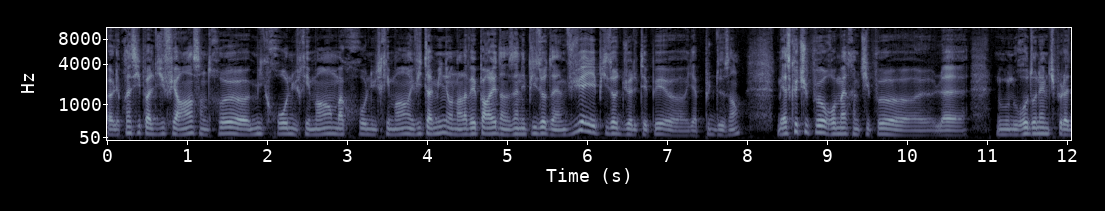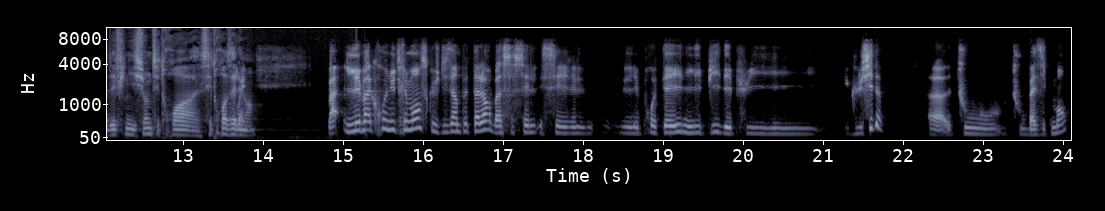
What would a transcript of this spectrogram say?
euh, les principales différences entre euh, micronutriments, macronutriments et vitamines? On en avait parlé dans un épisode, un vieil épisode du LTP euh, il y a plus de deux ans. Mais est-ce que tu peux remettre un petit peu, nous, nous, redonner un petit peu la définition de ces trois, ces trois éléments? Bah, Les macronutriments, ce que je disais un peu tout à l'heure, bah, c'est les protéines, lipides et puis glucides. Euh, tout, tout basiquement.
